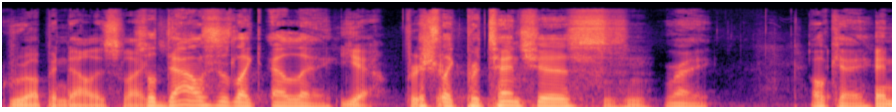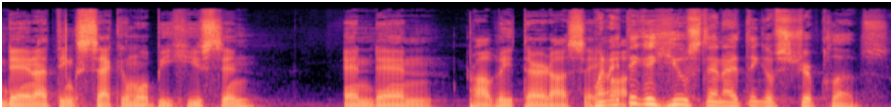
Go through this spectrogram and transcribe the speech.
grew up in Dallas. Like So Dallas is like L.A. yeah, for it's sure. Mm-hmm. like pretentious, right? Okay. and then I think second will be Houston, and then probably third I'll say. When I think of Houston, I think of strip clubs.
